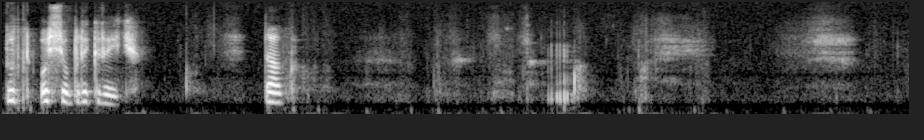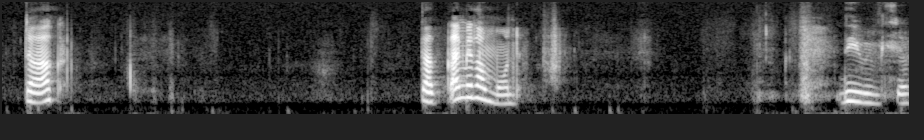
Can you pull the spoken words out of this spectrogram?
тут ось прикрити. Так. Так. Так, камера мод. Якщо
